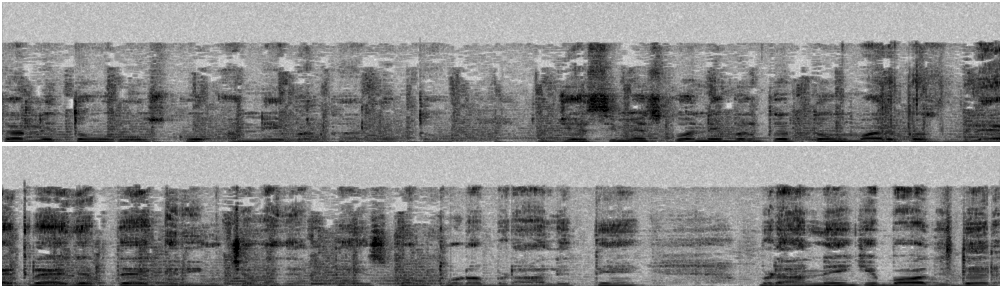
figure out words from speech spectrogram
कर लेता हूँ और उसको अनेबल कर लेता हूँ। तो जैसे मैं इसको अनेबल करता हूँ, हमारे पास ब्लैक रह जाता है ग्रीन चला जाता है। इसको हम थोड़ा बढ़ा लेते हैं। बढ़ाने के बाद इधर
